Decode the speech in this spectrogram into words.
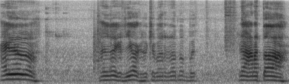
아유, 아유 네가 그렇게 말을 하면 뭐 그래 알았다.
